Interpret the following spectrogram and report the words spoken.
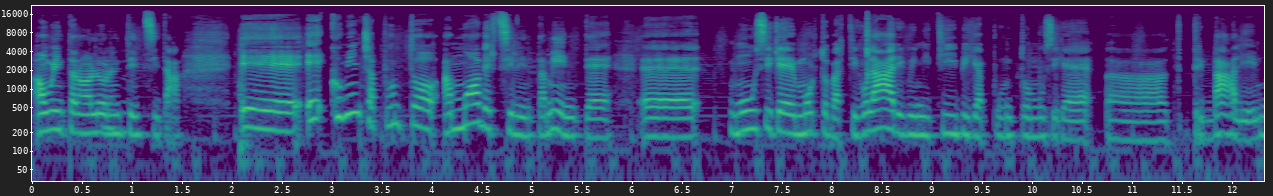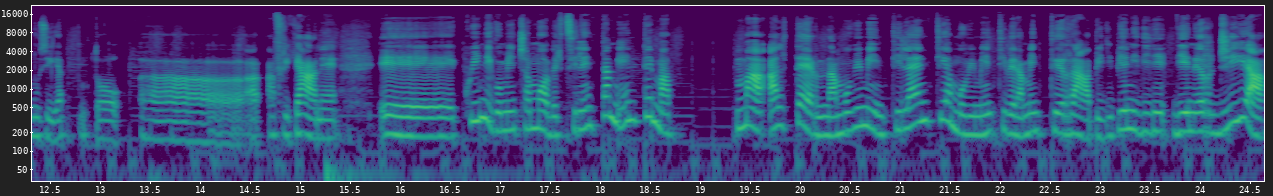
aumentano la loro mm-hmm. intensità e, e comincia appunto a muoversi lentamente. Eh, musiche molto particolari, quindi tipiche appunto musiche uh, tribali, musiche appunto uh, africane e quindi comincia a muoversi lentamente ma, ma, alterna movimenti lenti a movimenti veramente rapidi, pieni di, di, energia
